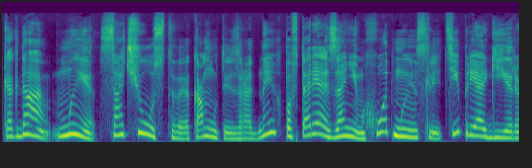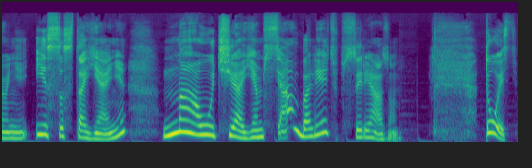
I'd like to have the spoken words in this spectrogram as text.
Когда мы, сочувствуя кому-то из родных, повторяя за ним ход мысли, тип реагирования и состояние, научаемся болеть псориазом. То есть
